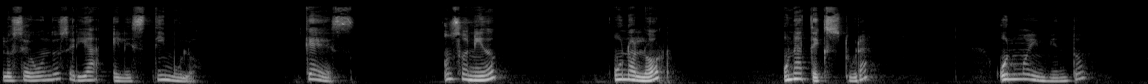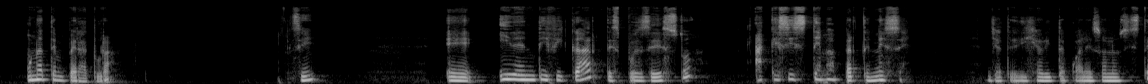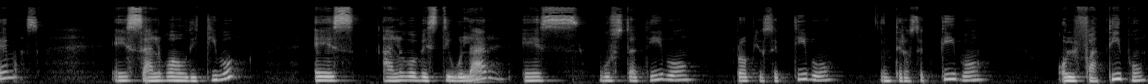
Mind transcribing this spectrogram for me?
Lo segundo sería el estímulo. ¿Qué es? ¿Un sonido? ¿Un olor? ¿Una textura? ¿Un movimiento? ¿Una temperatura? ¿Sí? Eh, identificar después de esto a qué sistema pertenece. Ya te dije ahorita cuáles son los sistemas es algo auditivo, es algo vestibular, es gustativo, propioceptivo, interoceptivo, olfativo,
